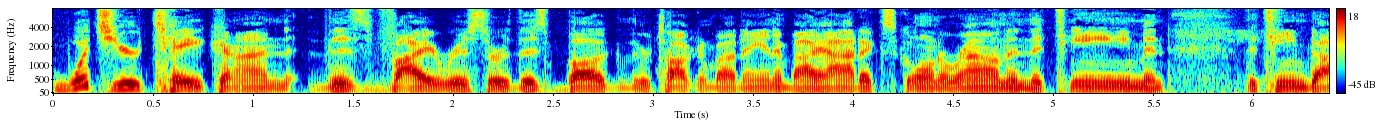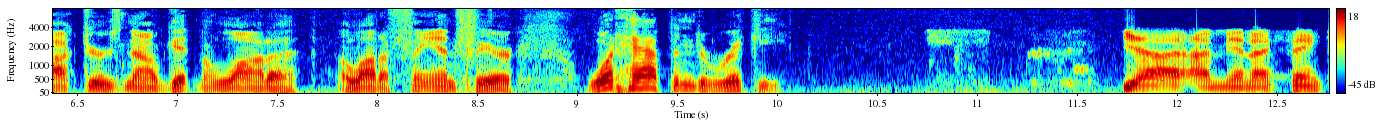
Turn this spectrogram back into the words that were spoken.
what's your take on this virus or this bug? They're talking about antibiotics going around in the team, and the team doctor is now getting a lot of a lot of fanfare. What happened to Rickie? Yeah, I mean, I think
